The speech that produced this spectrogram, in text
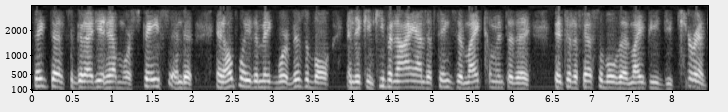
think that it's a good idea to have more space and to, and hopefully to make more visible, and they can keep an eye on the things that might come into the into the festival that might be deterrent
